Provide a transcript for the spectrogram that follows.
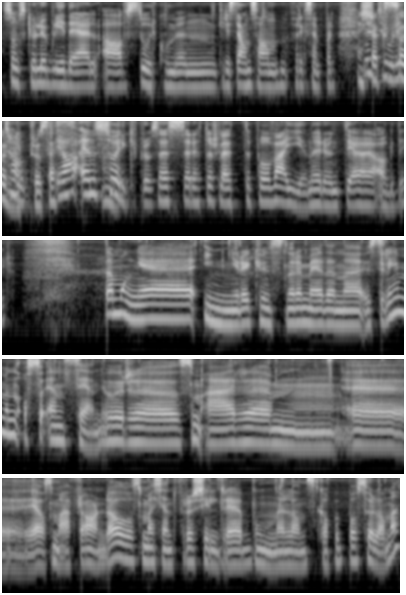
som skulle bli del av storkommunen Kristiansand f.eks. En slags sorgprosess? Ja, en sorgprosess rett og slett på veiene rundt i Agder. Det er mange yngre kunstnere med denne utstillingen, men også en senior eh, som er, eh, ja, som er fra Arendal, og som er kjent for å skildre bondelandskapet på Sørlandet.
